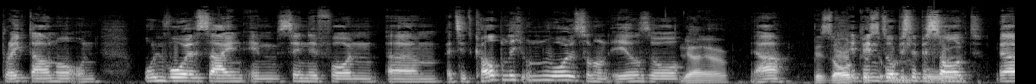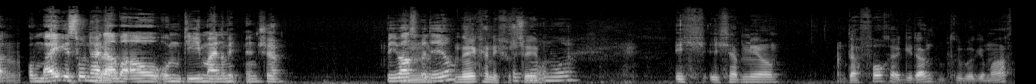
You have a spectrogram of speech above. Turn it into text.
Breakdowner und Unwohlsein im Sinne von ähm, jetzt nicht körperlich unwohl, sondern eher so. Ja, ja. Ja. Besorgt. Ich bin so ein bisschen besorgt. Ja, um meine Gesundheit, ja. aber auch um die meiner Mitmenschen. Wie war es mhm. bei dir? Nee, kann ich verstehen. Unwohl? Ich, ich habe mir da vorher Gedanken drüber gemacht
